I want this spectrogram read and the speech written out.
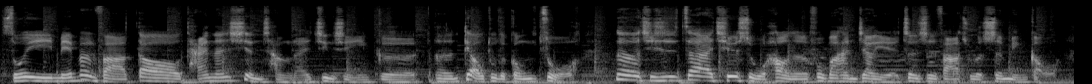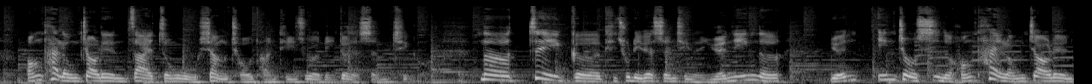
所以没办法到台南现场来进行一个嗯调度的工作。那其实，在七月十五号呢，富邦悍将也正式发出了声明稿哦。黄泰龙教练在中午向球团提出了离队的申请。那这个提出离队申请的原因呢？原因就是呢，黄泰龙教练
